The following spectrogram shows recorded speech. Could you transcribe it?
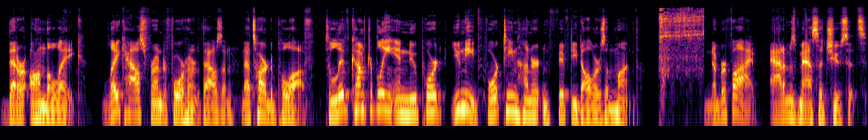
that are on the lake. Lake house for under 400,000. That's hard to pull off. To live comfortably in Newport, you need $1450 a month. Number 5, Adams, Massachusetts.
